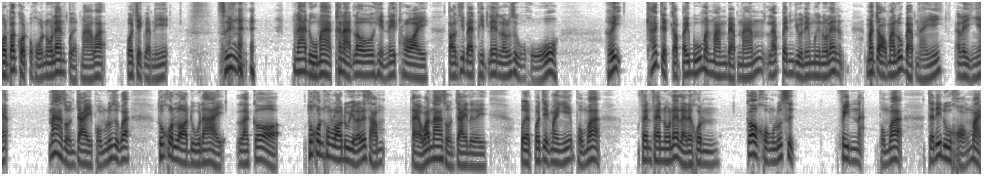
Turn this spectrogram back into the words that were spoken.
ผลปรากฏโอ้โหโนแลนเปิดมาว่าโปรเจกต์แบบนี้ ซึ่งน่าดูมากขนาดเราเห็นในทรอยตอนที่แบทพิทเล่นเรารู้สึกโอ้โหเฮ้ย ถ้าเกิดกลับไปบู๊มันๆแบบนั้น แล้วเป็นอยู่ในมือโนแลนมันจะออกมารูปแบบไหนอะไรอย่างเงี้ยน่าสนใจผมรู้สึกว่าทุกคนรอดูได้ แล้วก็ทุกคนคงรอดูอยู่แล้วด้วยซ้ำแต่ว่าน่าสนใจเลย เปิดโปรเจกต์มาอย่างนี้ ผมว่าแฟนๆโนแลนหลายๆคน ก็คงรู้สึกฟินอะผมว่าจะได้ดูของใหม่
